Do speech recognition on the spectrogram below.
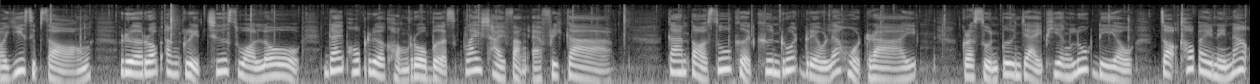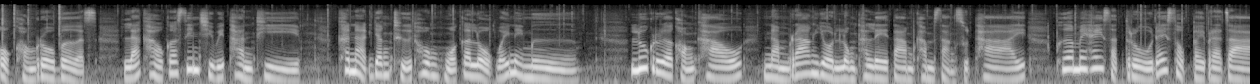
1722 เรือรบอังกฤษชื่อสวอลโลได้พบเรือของโรเบิร์ตส์ใกล้ชายฝั่งแอฟริกา การต่อสู้เกิดขึ้นรวดเร็วและโหดร้าย กระสุนปืนใหญ่เพียงลูกเดียว เจาะเข้าไปในหน้าอกของโรเบิร์ตส์และเขาก็สิ้นชีวิตทันที ขณะยังถือธงหัวกะโหลกไว้ในมือ ลูกเรือของเขานำร่างโยนลงทะเลตามคำสั่งสุดท้าย เพื่อไม่ให้ศัตรูได้ศพไปประจา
